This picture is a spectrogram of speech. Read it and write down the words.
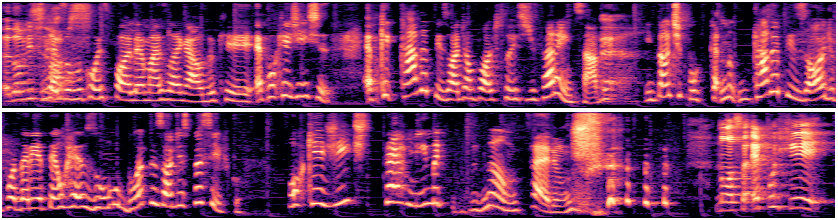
Eu não vi O sinopse. resumo com spoiler é mais legal do que. É porque, gente. É porque cada episódio é um plot twist diferente, sabe? É. Então, tipo, cada episódio poderia ter um resumo do episódio específico. Porque, gente, termina. Não, sério. Nossa, é porque.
